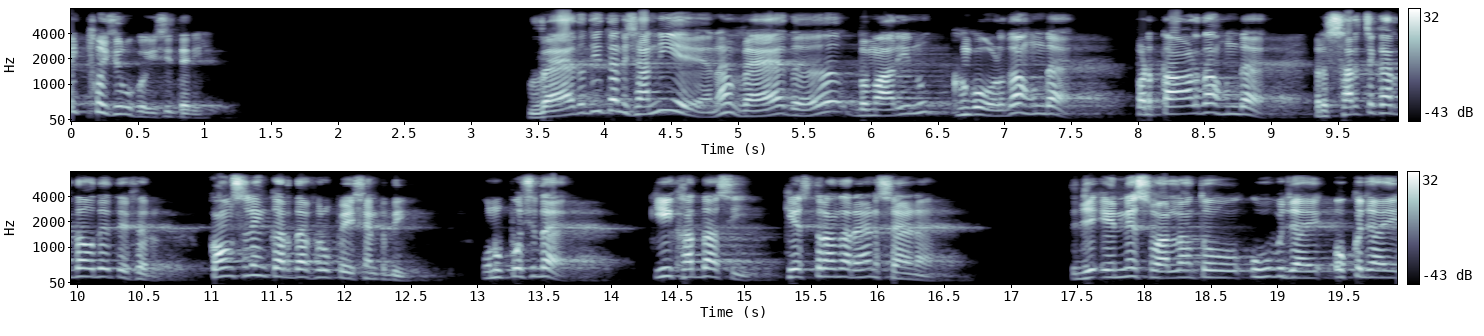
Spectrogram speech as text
ਇੱਥੋਂ ਸ਼ੁਰੂ ਹੋਈ ਸੀ ਤੇਰੀ। ਵੈਦ ਦੀ ਤਾਂ ਨਿਸ਼ਾਨੀ ਇਹ ਹੈ ਨਾ, ਵੈਦ ਬਿਮਾਰੀ ਨੂੰ ਖੰਗੋਲਦਾ ਹੁੰਦਾ ਹੈ। ਪੜਤਾਲਦਾ ਹੁੰਦਾ ਹੈ ਰਿਸਰਚ ਕਰਦਾ ਉਹਦੇ ਤੇ ਫਿਰ ਕਾਉਂਸਲਿੰਗ ਕਰਦਾ ਫਿਰ ਉਹ ਪੇਸ਼ੈਂਟ ਦੀ। ਉਹਨੂੰ ਪੁੱਛਦਾ ਕੀ ਖਾਦਾ ਸੀ, ਕਿਸ ਤਰ੍ਹਾਂ ਦਾ ਰਹਿਣ ਸਹਿਣ ਹੈ। ਤੇ ਜੇ ਇੰਨੇ ਸਵਾਲਾਂ ਤੋਂ ਊਬ ਜਾਏ, ਉੱਕ ਜਾਏ,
